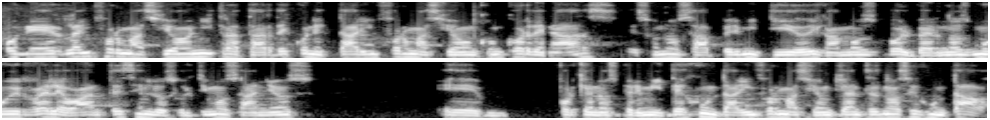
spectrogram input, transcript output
poner la información y tratar de conectar información con coordenadas. Eso nos ha permitido, digamos, volvernos muy relevantes en los últimos años eh, porque nos permite juntar información que antes no se juntaba.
